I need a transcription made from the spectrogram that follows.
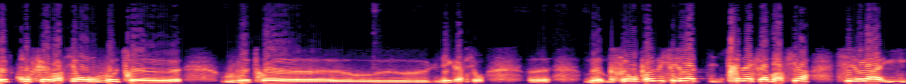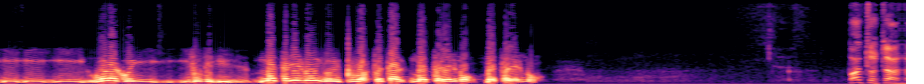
votre confirmation ou votre euh, ou votre euh, négation. Euh, c'est mon point de vue. Ces gens-là traînent avec la mafia. Ces gens-là, ils, ils- ils- voilà quoi. Ils, ont des, matériellement, ils ont les pouvoirs total. Matériellement, matériellement. Pas total.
